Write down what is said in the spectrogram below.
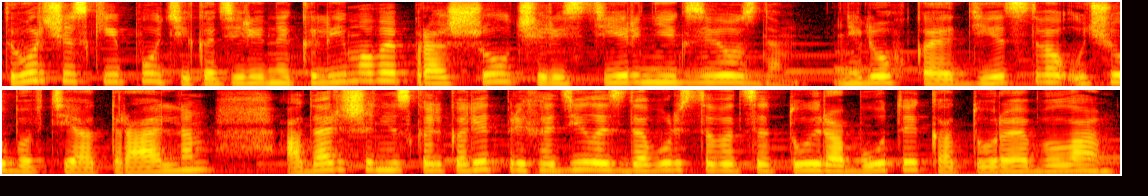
Творческий путь Екатерины Климовой прошел через тернии к звездам. Нелегкое детство, учеба в театральном, а дальше несколько лет приходилось довольствоваться той работой, которая была.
